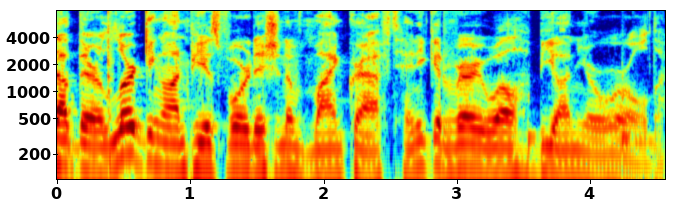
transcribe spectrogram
out there lurking on PS4 edition of Minecraft, and he could very well be on your world.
